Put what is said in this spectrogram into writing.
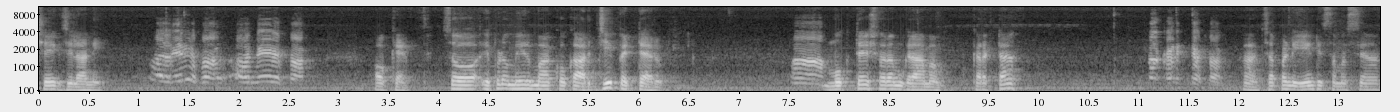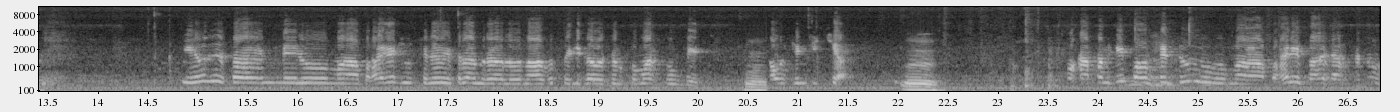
షేక్ జిలానీ ఆ, నేనే సార్ ఆ, నేనే సార్ ఓకే. సో ఇప్పుడు మీరు మాకు ఒక అర్జీ పెట్టారు. ముక్తేశ్వరం గ్రామం కరెక్టా? చెప్పండి ఏంటి సమస్య? ఏం లేదు సార్ నేను మా భార్య చూసిన వికలాంగురాలు నాకు పెళ్ళి కావాల్సిన కుమార్ కుంటే ఉమ్, పావు సెంట్ ఇచ్చా. ఒక అతనికి పావు సెంటు మా భార్య భార్య అతను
